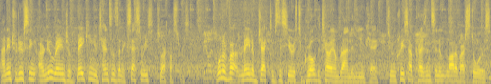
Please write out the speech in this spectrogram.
and introducing our new range of baking utensils and accessories to our customers. One of our main objectives this year is to grow the Terraillon brand in the UK, to increase our presence in a lot of our stores.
